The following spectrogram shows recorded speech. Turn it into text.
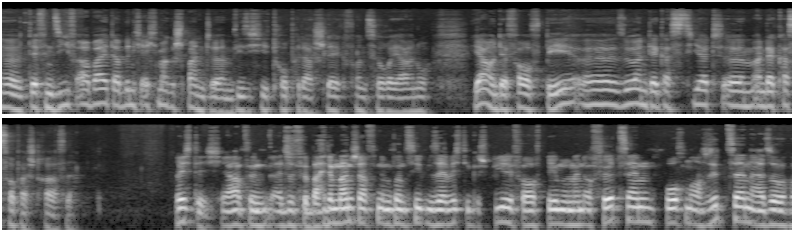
äh, Defensivarbeit, da bin ich echt mal gespannt, äh, wie sich die Truppe da schlägt von Soriano. Ja, und der VfB, äh, Sören, der gastiert ähm, an der Kastropper Straße. Richtig, ja, für, also für beide Mannschaften im Prinzip ein sehr wichtiges Spiel. VfB im Moment auf 14, Bochum auf 17, also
